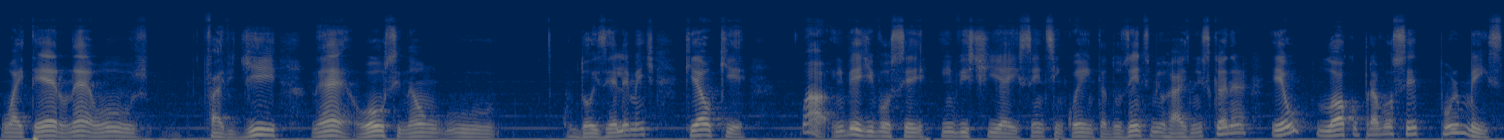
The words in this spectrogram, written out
o Aitero, né? Os 5G, né? Ou se não o, o 2 Element, que é o que? Ah, em vez de você investir aí 150, 200 mil reais no scanner, eu loco para você por mês.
